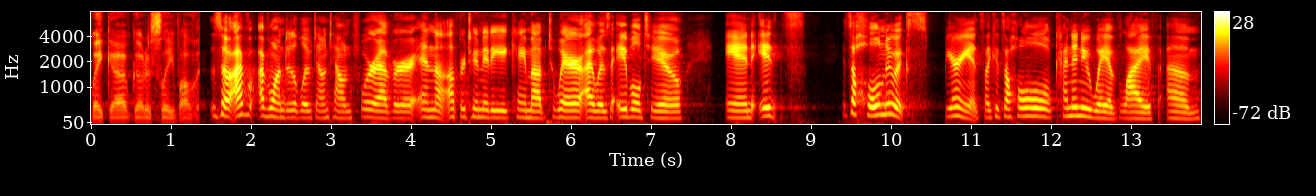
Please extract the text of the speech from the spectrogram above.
wake up, go to sleep, all it. So I've I've wanted to live downtown forever, and the opportunity came up to where I was able to, and it's it's a whole new experience. Like it's a whole kind of new way of life. Um,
